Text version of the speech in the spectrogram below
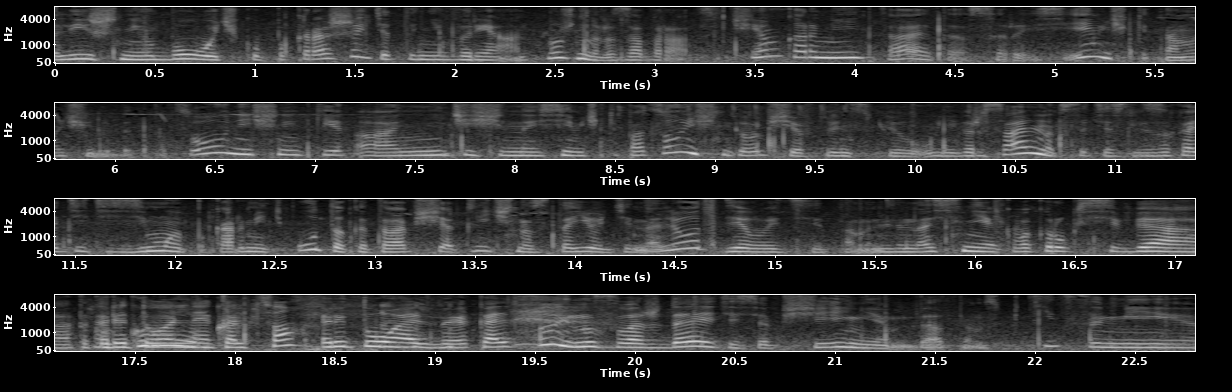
лишнюю булочку покрошить, это не вариант, нужно разобраться, чем кормить, да, это сырые семечки, там очень любят подсолнечники, а нечищенные семечки подсолнечника вообще, в принципе, универсально, кстати, если захотите зимой покормить уток, это вообще отлично встаете на лед, делаете там или на снег вокруг себя ритуальное круг, кольцо, ритуальное кольцо и насладитесь наслаждаетесь общением, да, там, с птицами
